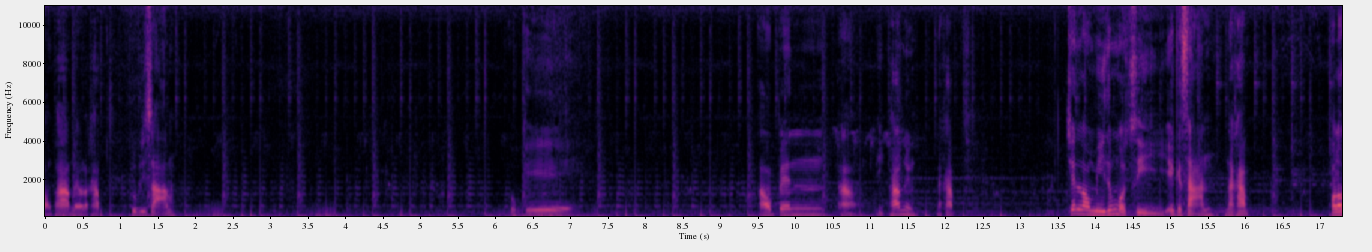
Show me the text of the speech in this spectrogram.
2 ภาพแล้วนะครับ รูปที่ 3 โอเค เอาเป็นอ้าวอีกภาพหนึ่งนะครับ เช่นเรามีทั้งหมด 4 เอกสารนะครับพอเรา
